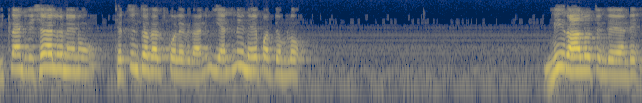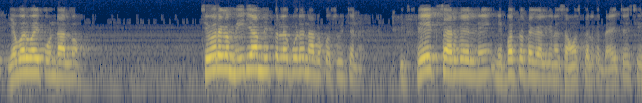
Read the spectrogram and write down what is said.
ఇట్లాంటి విషయాలు నేను చర్చించదలుచుకోలేదు కానీ ఇవన్నీ నేపథ్యంలో మీరు ఆలోచన చేయండి. ఎవరి వైపు ఉండాలనో. చివరగా మీడియా మిత్రులకు కూడా నాదొక ఒక సూచన. ఈ ఫేక్ సర్వేల్ని నిబద్ధత కలిగిన సంస్థలకు దయచేసి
